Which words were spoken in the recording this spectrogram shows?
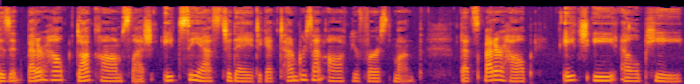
Visit betterhelp.com slash HCS today to get 10% off your first month. That's betterhelp, H-E-L-P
